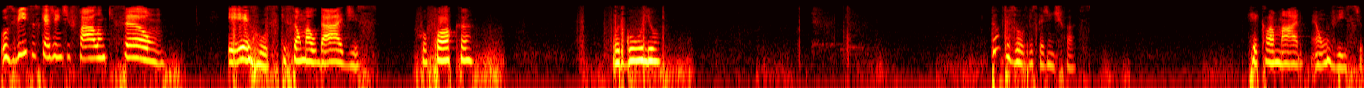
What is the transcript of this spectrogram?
Os vícios que a gente fala que são erros, que são maldades, fofoca, orgulho. Tantos outros que a gente faz. Reclamar é um vício.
